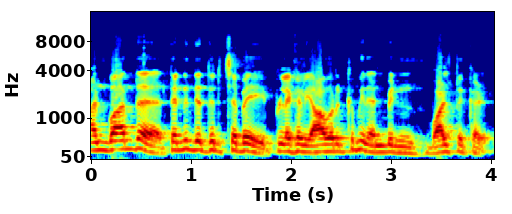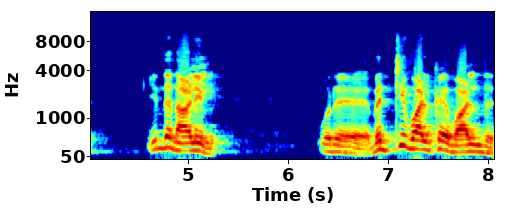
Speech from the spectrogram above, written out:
அன்பார்ந்த தென்னிந்திய திருச்சபை பிள்ளைகள் யாவருக்கும் என் அன்பின் வாழ்த்துக்கள். இந்த நாளில் ஒரு வெற்றி வாழ்க்கை வாழ்ந்து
